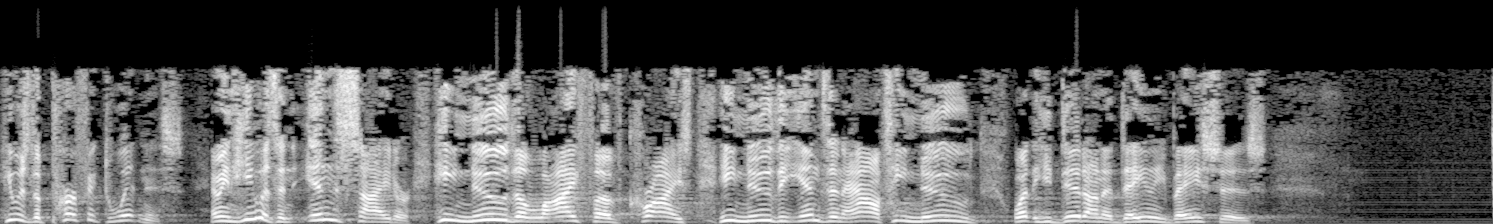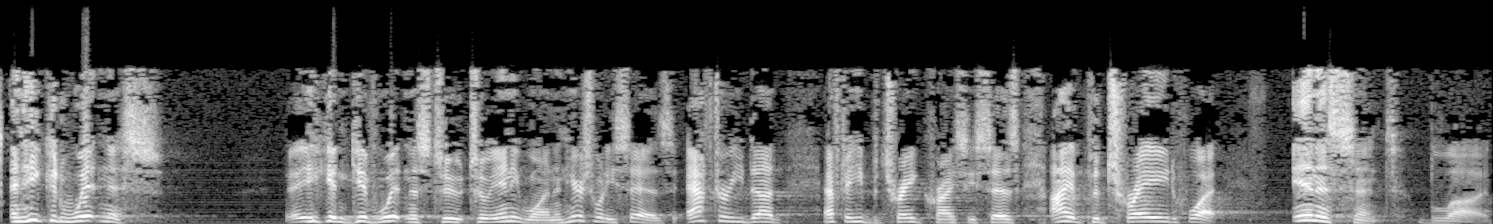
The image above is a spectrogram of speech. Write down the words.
he was the perfect witness. I mean, he was an insider. He knew the life of Christ. He knew the ins and outs. He knew what he did on a daily basis. And he could witness he can give witness to, to anyone. And here's what he says. After he did, after he betrayed Christ, he says, I have betrayed what? Innocent blood.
